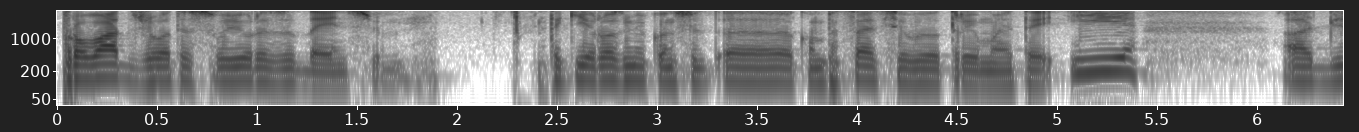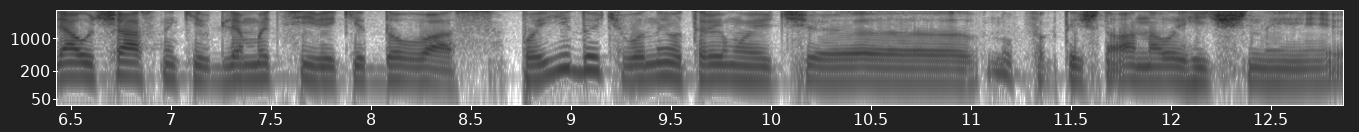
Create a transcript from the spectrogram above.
проваджувати свою резиденцію. Такий розмір е, компенсації ви отримаєте. І для учасників, для митців, які до вас поїдуть, вони отримують е, ну, фактично аналогічні е,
